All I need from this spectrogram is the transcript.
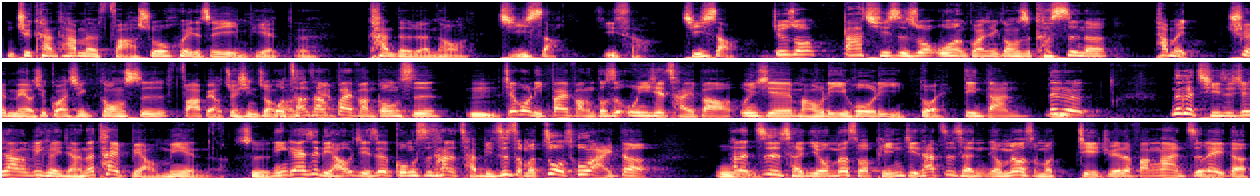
你去看他们法说会的这些影片，看的人哦极少，极少，极少。就是说，大家其实说我很关心公司，可是呢，他们。却没有去关心公司发表最新状况。我常常拜访公司，嗯，结果你拜访都是问一些财报，问一些毛利、获利、对订单。那个、嗯、那个其实就像 Vick 讲，那太表面了。是你应该是了解这个公司它的产品是怎么做出来的，它的制成有没有什么瓶颈，它制成有没有什么解决的方案之类的。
